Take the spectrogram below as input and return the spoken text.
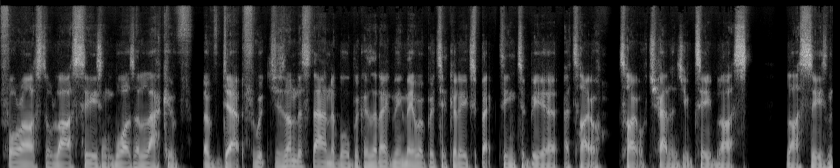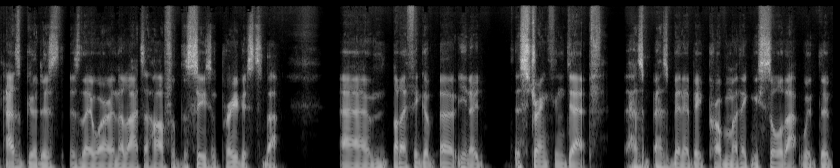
for Arsenal last season was a lack of of depth, which is understandable because I don't think they were particularly expecting to be a, a title title challenging team last last season, as good as as they were in the latter half of the season previous to that. Um, but I think uh, you know the strength in depth has has been a big problem. I think we saw that with the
